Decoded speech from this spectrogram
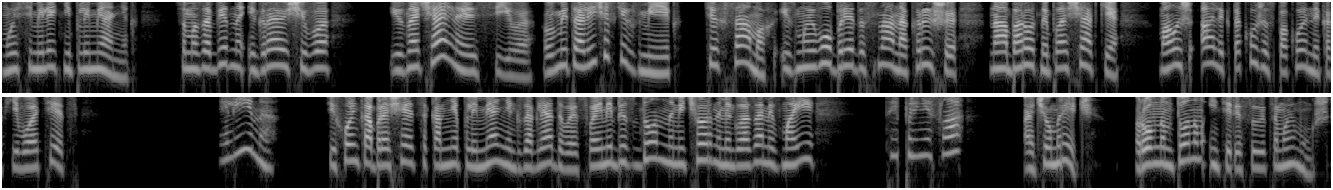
мой семилетний племянник — самозабвенно играющий в изначальная сила, в металлических змеек, тех самых из моего бреда сна на крыше, на оборотной площадке. Малыш Алик такой же спокойный, как его отец. «Элина!» — тихонько обращается ко мне племянник, заглядывая своими бездонными черными глазами в мои. «Ты принесла?» «О чем речь?» Ровным тоном интересуется мой муж,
